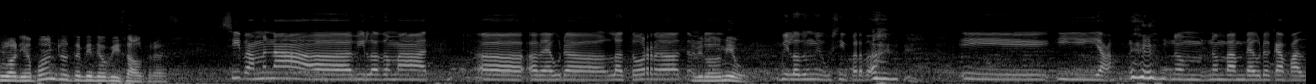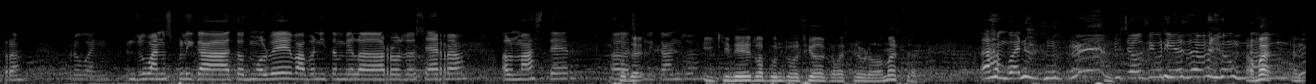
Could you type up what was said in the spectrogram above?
Colònia Pons o també n'heu vist altres? Sí, vam anar a Viladomat a, a veure la torre. També. A Viladomiu? Viladomiu, sí, perdó i, i ja, no, no en vam veure cap altre. Però bueno, ens ho van explicar tot molt bé, va venir també la Rosa Serra, el màster, eh, explicant-nos. I quina és la puntuació que vas treure del màster? Ah, bueno, això els hauries de preguntar. Home, eh,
